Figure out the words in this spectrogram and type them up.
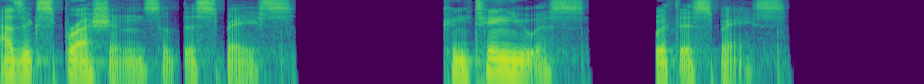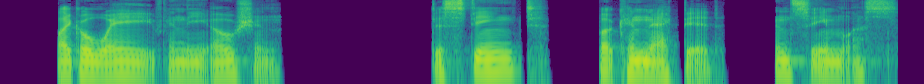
as expressions of this space, continuous with this space, like a wave in the ocean, distinct but connected and seamless.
